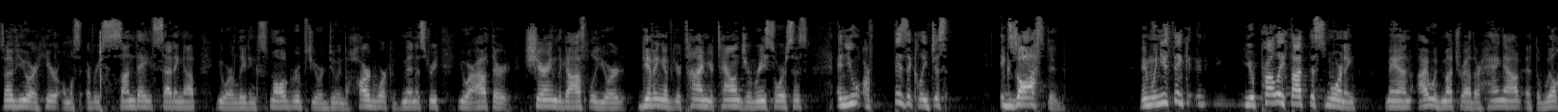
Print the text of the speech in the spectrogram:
Some of you are here almost every Sunday setting up. You are leading small groups. You are doing the hard work of ministry. You are out there sharing the gospel. You are giving of your time, your talent, your resources. And you are physically just exhausted. And when you think, you probably thought this morning, man, I would much rather hang out at the Will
